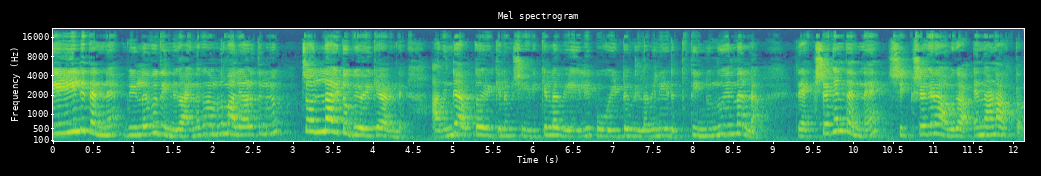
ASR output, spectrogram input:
വേലി തന്നെ വിളവ് തിന്നുക എന്നൊക്കെ നമ്മൾ മലയാളത്തിലൊരു ചൊല്ലായിട്ട് ഉപയോഗിക്കാറുണ്ട്. അതിന്റെ അർത്ഥം ഒരിക്കലും ശരിക്കുള്ള വേലി പോയിട്ട് വിളവിനെ എടുത്ത് തിന്നുന്നു എന്നല്ല. രക്ഷകൻ തന്നെ ശിക്ഷകനാവുക എന്നാണ് അർത്ഥം.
